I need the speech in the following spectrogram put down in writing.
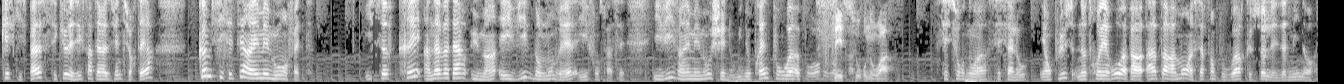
qu'est-ce qui se passe C'est que les extraterrestres viennent sur Terre comme si c'était un MMO en fait. Ils se créent un avatar humain et ils vivent dans le monde réel et ils font ça. Ils vivent un MMO chez nous. Ils nous prennent pour. Euh, pour c'est sournois. C'est sournois, c'est salaud. Et en plus, notre héros a, apparemment un certain pouvoir que seuls les admins auraient.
